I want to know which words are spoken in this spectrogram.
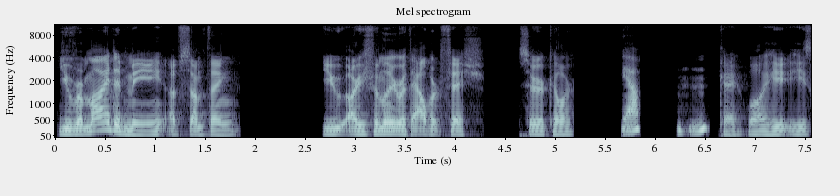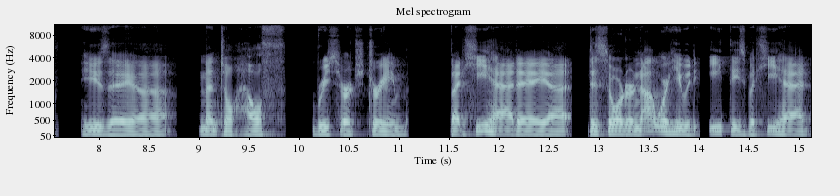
you reminded me of something. You are you familiar with Albert Fish, serial killer? Yeah hmm Okay, well he he's he is a uh, mental health research dream, but he had a uh, disorder not where he would eat these, but he had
